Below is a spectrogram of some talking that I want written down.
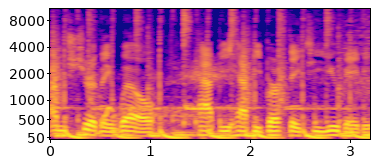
I'm sure they will. Happy, happy birthday to you, baby.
